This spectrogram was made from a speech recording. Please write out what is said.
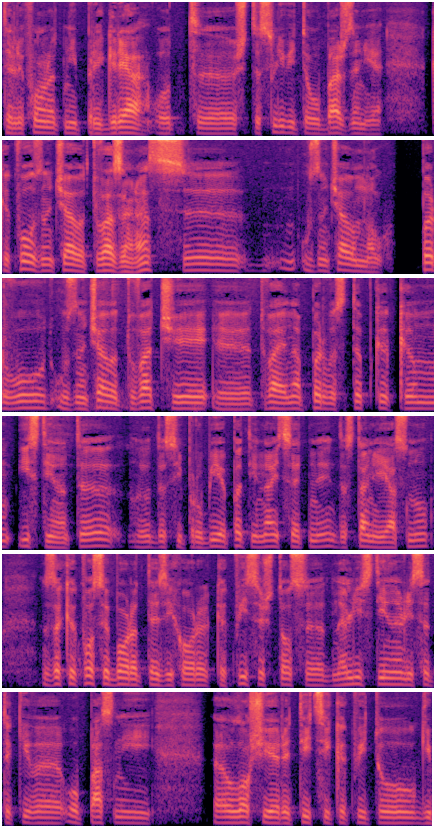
телефонът ни прегря от е, щастливите обаждания. Какво означава това за нас? Е, означава много. Първо, означава това, че това е една първа стъпка към истината, да си пробие път и най-сетне да стане ясно за какво се борят тези хора, какви са, що са, нали стинали са такива опасни лоши еретици, каквито ги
